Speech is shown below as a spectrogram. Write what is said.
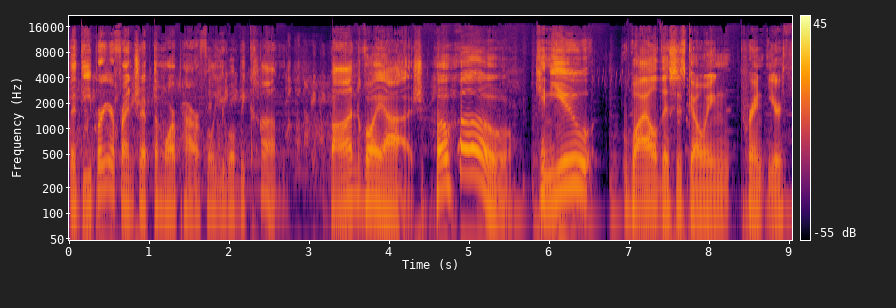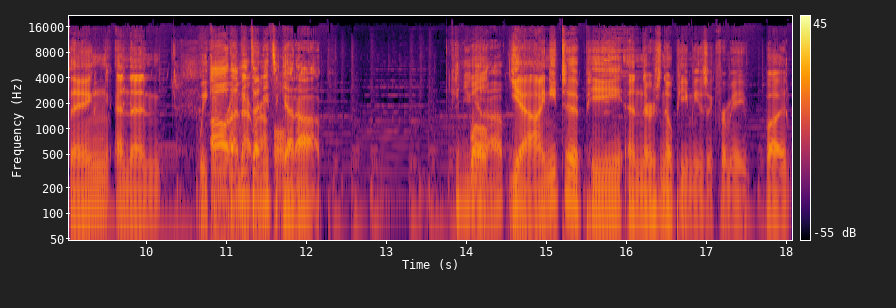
The deeper your friendship, the more powerful you will become. Bon voyage. Ho ho. Can you, while this is going, print your thing and then we can Oh, that means I need to raffle? get up. Can you well, get up? yeah, I need to pee, and there's no pee music for me. But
